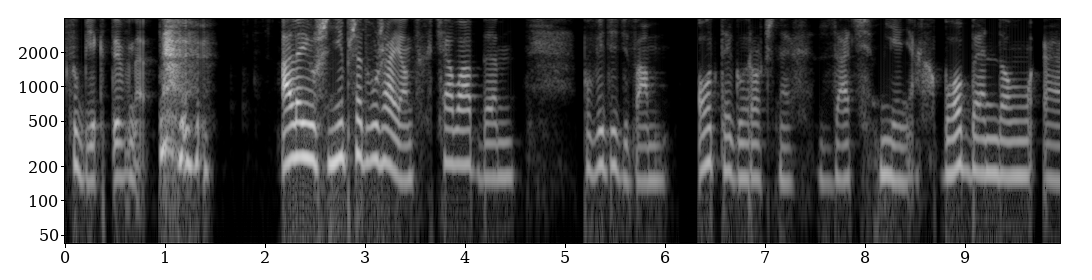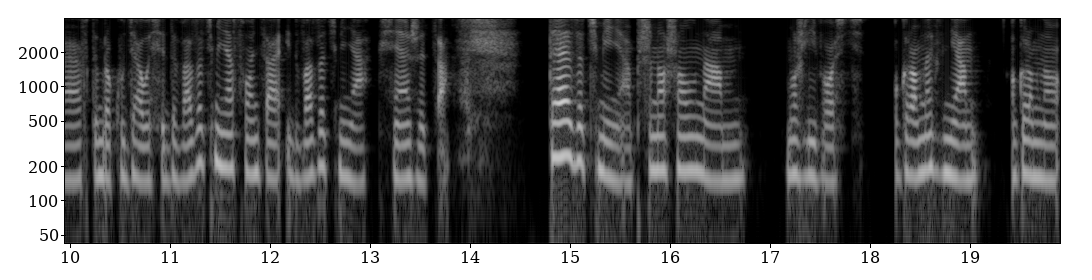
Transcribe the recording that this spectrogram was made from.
subiektywne. Ale już nie przedłużając, chciałabym powiedzieć Wam o tegorocznych zaćmieniach, bo będą e, w tym roku działy się dwa zaćmienia Słońca i dwa zaćmienia Księżyca. Te zaćmienia przynoszą nam możliwość ogromnych zmian, ogromno,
